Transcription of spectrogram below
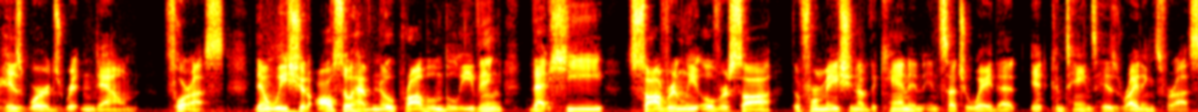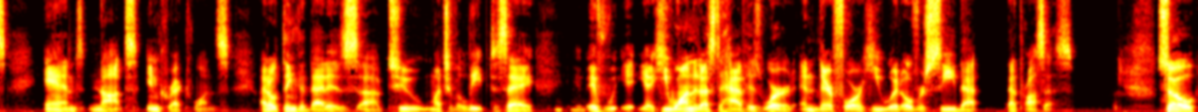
his words written down for us, then we should also have no problem believing that he sovereignly oversaw the formation of the canon in such a way that it contains his writings for us and not incorrect ones. I don't think that that is uh, too much of a leap to say. If we, yeah, he wanted us to have his word, and therefore he would oversee that that process. So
